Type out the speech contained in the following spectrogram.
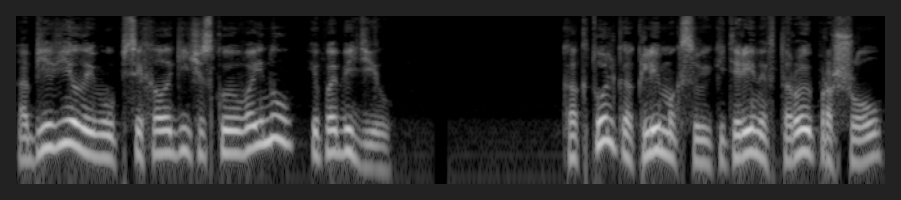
объявил ему психологическую войну и победил. Как только климакс у Екатерины II прошел,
